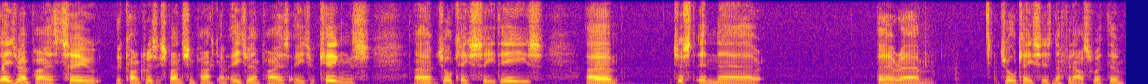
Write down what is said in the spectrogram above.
Age of Empires 2, The Conqueror's Expansion Pack, and Age of Empires Age of Kings, um, jewel case CDs. Um, just in their, their um, jewel cases, nothing else with them.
